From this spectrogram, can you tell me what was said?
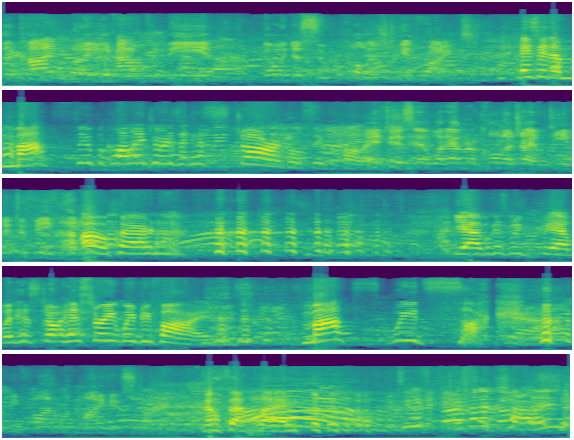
The kind where you'd have to be going to super college to get right. Is it a math super college or is it historical super college? It is uh, whatever college I deem it to be. Oh, fair enough. yeah, because we yeah with histo- history we'd be fine. Maths we'd suck. I'll be fine with my history. no fair play. Is that a challenge?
